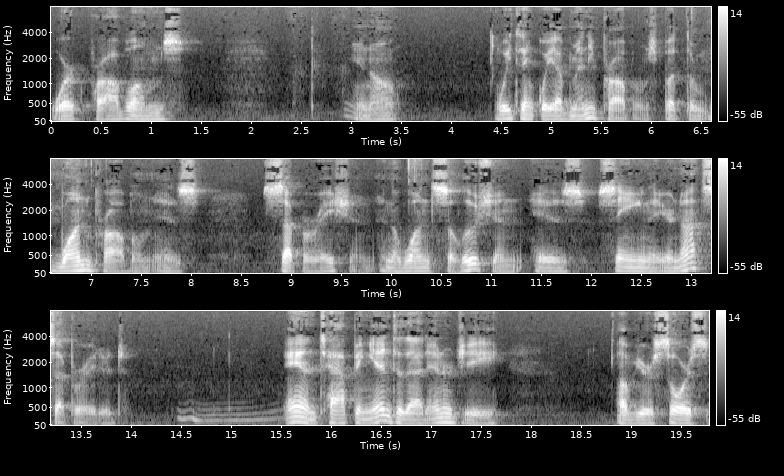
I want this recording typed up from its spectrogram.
work problems. You know, we think we have many problems, but the one problem is separation, and the one solution is seeing that you're not separated and tapping into that energy of your source,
